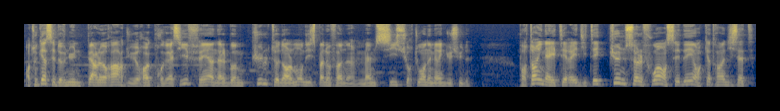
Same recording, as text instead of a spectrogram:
En tout cas, c'est devenu une perle rare du rock progressif et un album culte dans le monde hispanophone, même si surtout en Amérique du Sud. Pourtant, il n'a été réédité qu'une seule fois en CD en 97.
